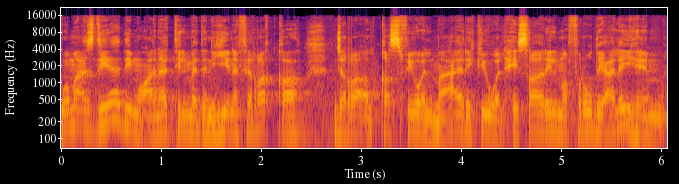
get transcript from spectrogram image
ومع ازدياد معاناة المدنيين في الرقة جراء القصف والمعارك والحصار المفروض عليهم.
